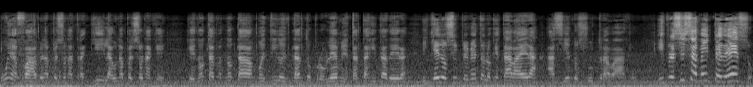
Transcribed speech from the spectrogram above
muy afable, una persona tranquila, una persona que, que no, no estaba metido en tantos problemas y en tanta agitadera, y que él simplemente lo que estaba era haciendo su trabajo. Y precisamente de eso,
